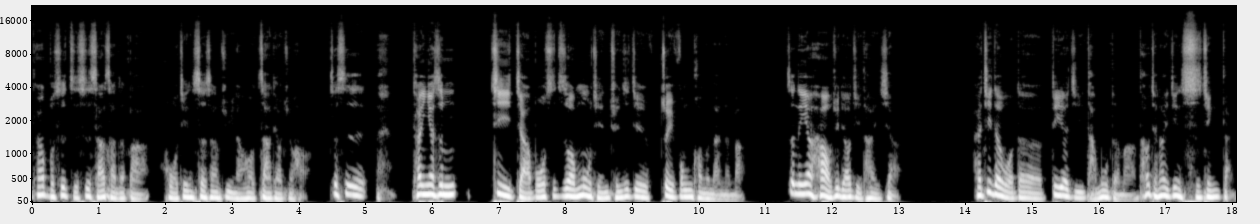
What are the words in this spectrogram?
他不是只是傻傻的把火箭射上去然后炸掉就好，这是 他应该是继贾博士之后目前全世界最疯狂的男人吧？真的要好好去了解他一下。还记得我的第二集塔木德吗？他讲到一件时间感。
